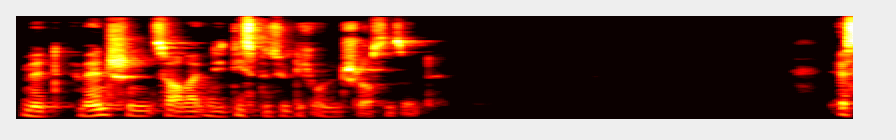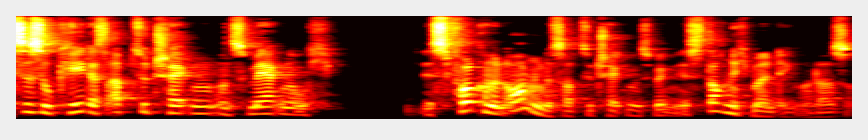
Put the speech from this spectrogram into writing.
mit Menschen zu arbeiten, die diesbezüglich unentschlossen sind. Es ist okay, das abzuchecken und zu merken, oh, ich, ist vollkommen in Ordnung, das abzuchecken und zu merken, ist doch nicht mein Ding oder so.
